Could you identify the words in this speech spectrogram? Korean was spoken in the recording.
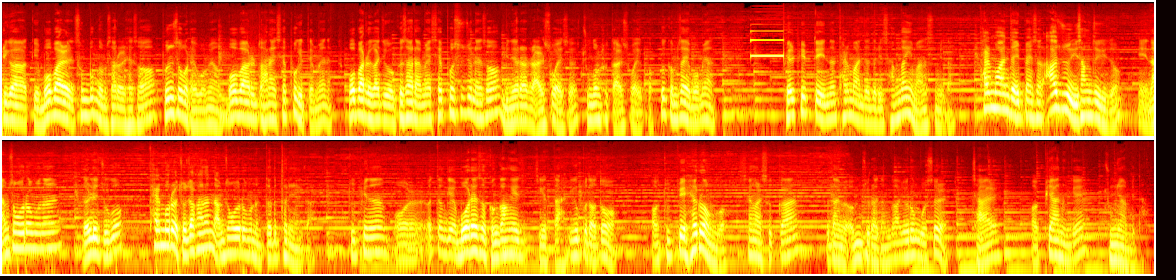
우리가 그 모발 성분 검사를 해서 분석을 해보면 모발도 하나의 세포이기 때문에 모발을 가지고 그 사람의 세포 수준에서 미네랄을 알 수가 있어요. 중금속도 알 수가 있고 그 검사해 보면 결핍되어 있는 탈모 환자들이 상당히 많습니다. 탈모 환자 입장에서는 아주 이상적이죠. 이 남성 호르몬을 늘려주고 탈모를 조작하는 남성 호르몬은 떨어뜨리니까 두피는 뭘 어떤 게 뭘 해서 건강해지겠다 이것보다도 어, 두피에 해로운 거 생활 습관 그 다음에 음주라든가 이런 것을 잘 어, 피하는 게 중요합니다.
